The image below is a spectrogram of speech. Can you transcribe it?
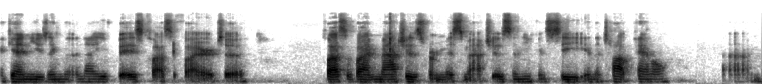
again, using the naive Bayes classifier to classify matches from mismatches. And you can see in the top panel, um,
